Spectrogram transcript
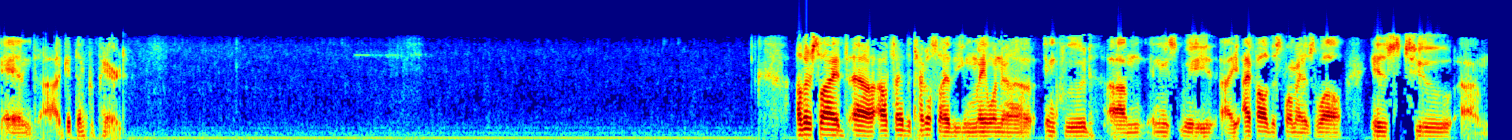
and uh, get them prepared. Other slides uh, outside the title slide that you may want to include, um, and we, we I, I, follow this format as well, is to um,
